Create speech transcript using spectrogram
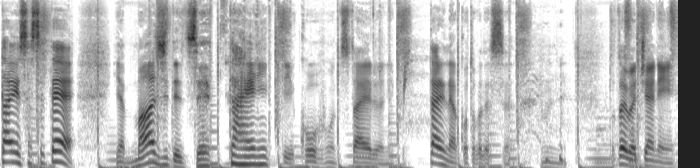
体させていやマジで絶対にっていう興奮を伝えるのにぴったりな言葉です、うん、例えばジェニー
